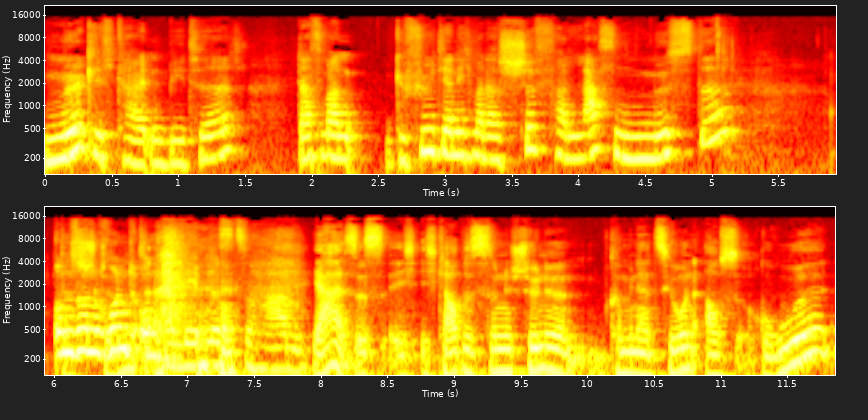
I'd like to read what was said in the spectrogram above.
Möglichkeiten bietet, dass man gefühlt ja nicht mal das Schiff verlassen müsste, um das so ein Rundum-Erlebnis zu haben. Ja, es ist, ich, ich glaube, es ist so eine schöne Kombination aus Ruhe,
